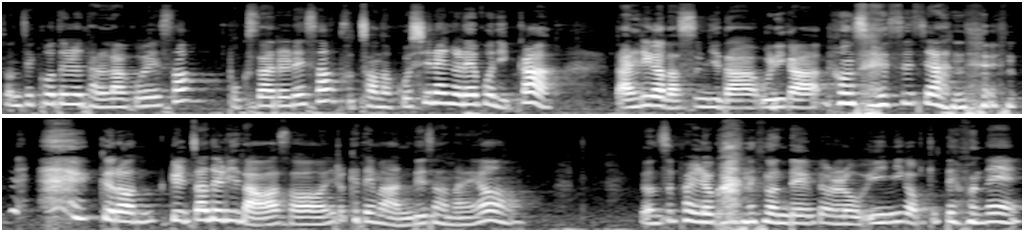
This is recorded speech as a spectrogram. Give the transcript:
전체 코드를 달라고 해서 복사를 해서 붙여넣고 실행을 해보니까 난리가 났습니다. 우리가 평소에 쓰지 않는 그런 글자들이 나와서 이렇게 되면 안 되잖아요. 연습하려고 하는 건데 별로 의미가 없기 때문에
